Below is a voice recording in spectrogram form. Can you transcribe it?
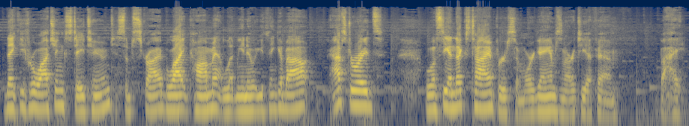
Thank you for watching. Stay tuned. Subscribe, like, comment. Let me know what you think about Asteroids. We'll see you next time for some more games on RTFM. Bye.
